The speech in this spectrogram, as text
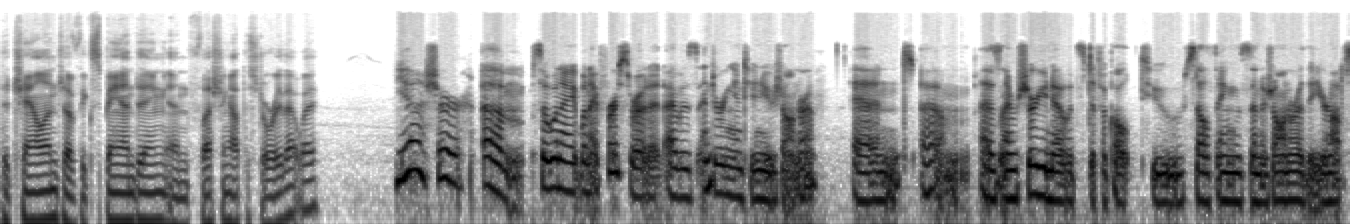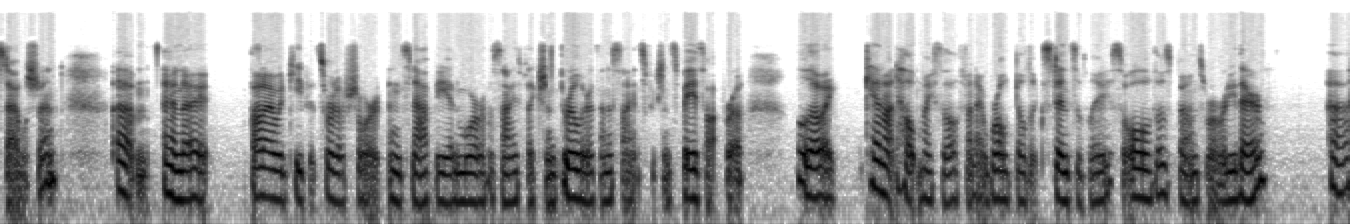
the challenge of expanding and fleshing out the story that way? Yeah, sure. Um, so when I when I first wrote it, I was entering into a new genre, and um, as I'm sure you know, it's difficult to sell things in a genre that you're not established in. Um, and I thought I would keep it sort of short and snappy and more of a science fiction thriller than a science fiction space opera. Although I cannot help myself and I world build extensively, so all of those bones were already there. Uh,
